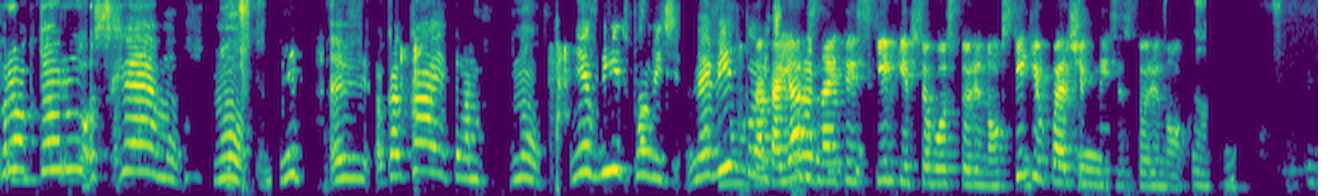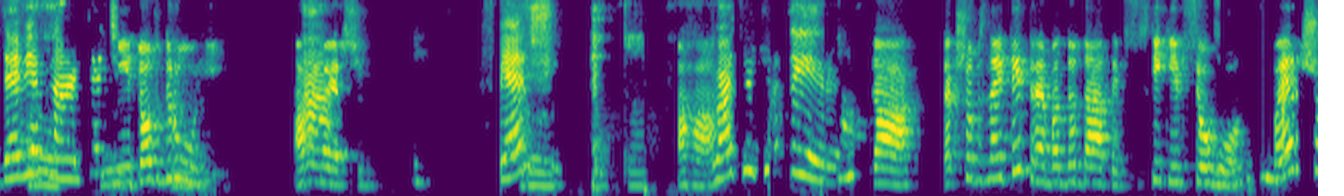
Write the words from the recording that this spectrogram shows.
проктору схему, ну, від, е, какая там, ну, не відповідь, не Ну, відповідь. так, а як знайти, скільки всього сторінок? Скільки в першій книзі сторінок? 19, Ні, то в другій. А в А. першій? в першій, Ага. 24, Так. Так, щоб знайти, треба додати скільки всього. Першу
